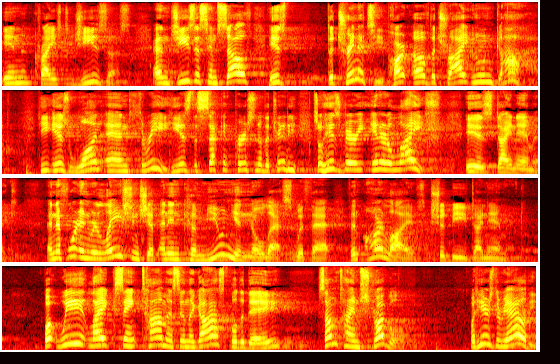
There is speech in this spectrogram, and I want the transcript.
in Christ Jesus. And Jesus himself is the Trinity, part of the triune God. He is one and three. He is the second person of the Trinity. So his very inner life is dynamic. And if we're in relationship and in communion, no less, with that, then our lives should be dynamic. But we, like St. Thomas in the gospel today, sometimes struggle but here's the reality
